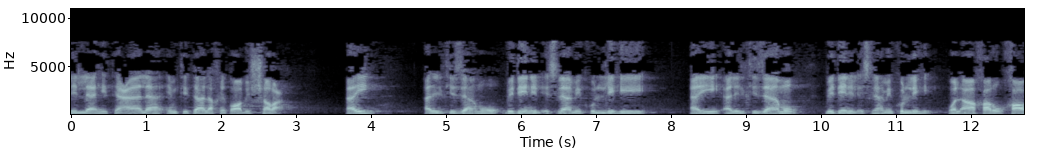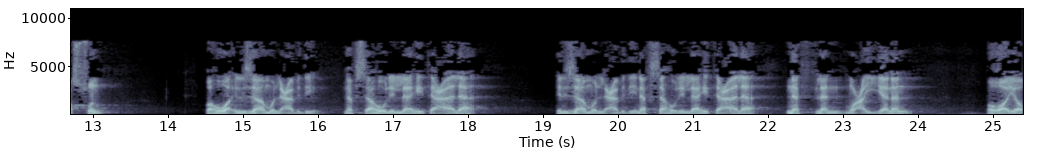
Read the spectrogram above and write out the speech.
لله تعالى امتثال خطاب الشرع. أي الالتزام بدين الإسلام كله. أي الالتزام بدين الإسلام كله. والآخر خاص. وهو إلزام العبد نفسه لله تعالى إلزام العبد نفسه لله تعالى نفلا معينا غير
